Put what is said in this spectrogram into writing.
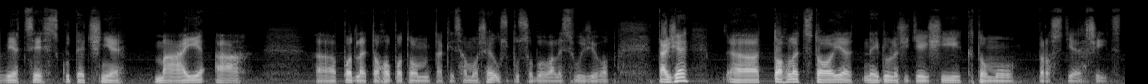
věci skutečně mají a podle toho potom taky samozřejmě uspůsobovali svůj život. Takže tohle je nejdůležitější k tomu prostě říct.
